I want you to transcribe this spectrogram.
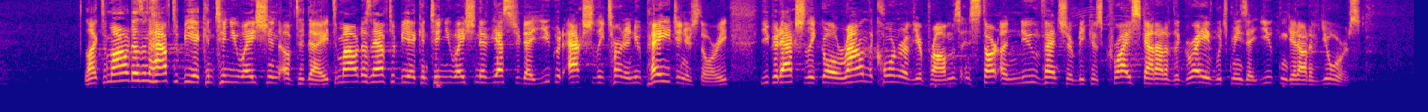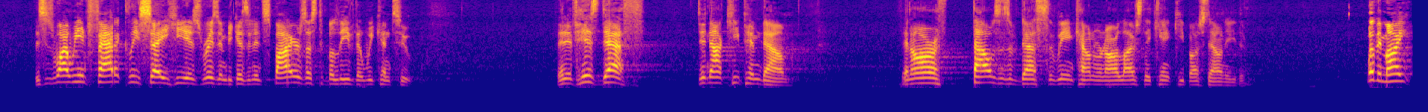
Like tomorrow doesn't have to be a continuation of today. Tomorrow doesn't have to be a continuation of yesterday. You could actually turn a new page in your story. You could actually go around the corner of your problems and start a new venture because Christ got out of the grave, which means that you can get out of yours. This is why we emphatically say he is risen because it inspires us to believe that we can too. That if his death did not keep him down, then our thousands of deaths that we encounter in our lives, they can't keep us down either. But they might.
